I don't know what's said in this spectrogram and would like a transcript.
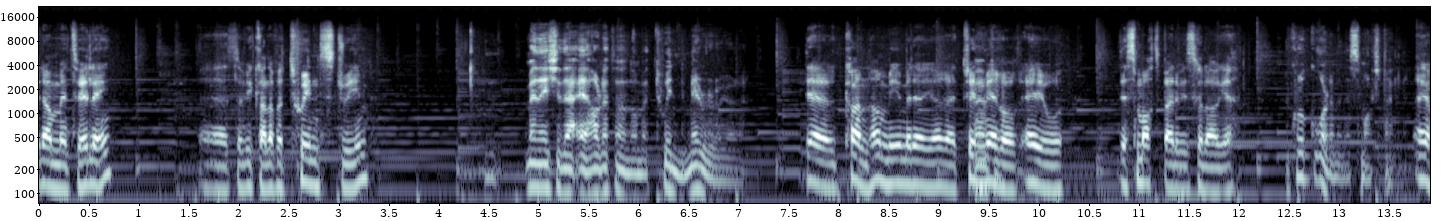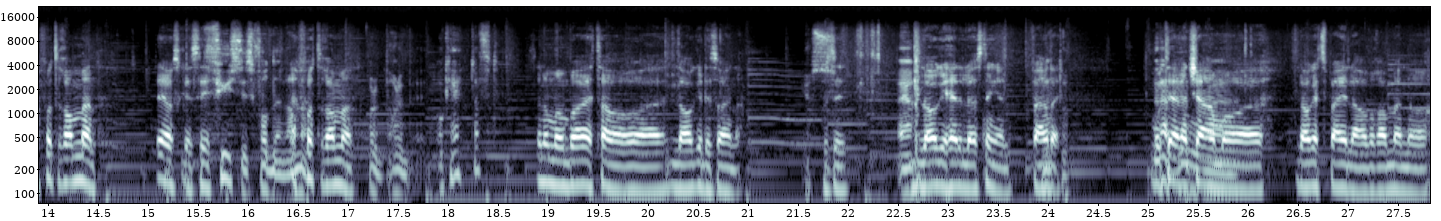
i dag med min tvilling. eh, Som vi kaller for Twin Stream. Men er ikke det, har dette noe med Twin Mirror å gjøre? Det kan ha mye med det å gjøre. Twin. Mirror er jo det smartspeilet vi skal lage. Hvordan går det med det smartspillet? Jeg har fått rammen. Det skal jeg si. Fysisk fått en Jeg har fått rammen. Har du, har du, ok, tøft. Så nå må man bare ta og uh, lage designet. Yes. Si, Ja, Lage hele løsningen ferdig. Montere er en skjerm eh, og uh, lage et speil av rammen og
